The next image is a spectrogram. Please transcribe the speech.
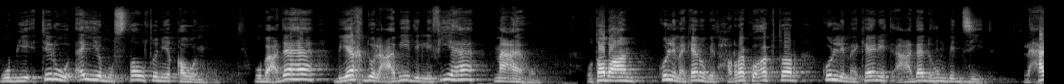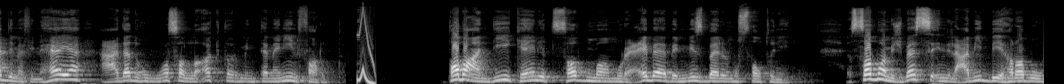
وبيقتلوا أي مستوطن يقاومهم. وبعدها بياخدوا العبيد اللي فيها معاهم. وطبعا كل ما كانوا بيتحركوا أكتر كل ما كانت أعدادهم بتزيد. لحد ما في النهاية عددهم وصل لأكتر من 80 فرد. طبعا دي كانت صدمة مرعبة بالنسبة للمستوطنين. الصدمة مش بس إن العبيد بيهربوا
